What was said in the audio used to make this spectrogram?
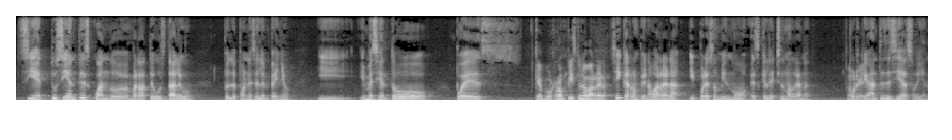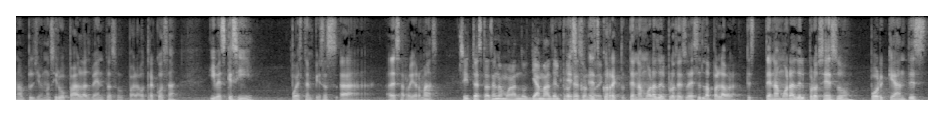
si e, tú sientes cuando en verdad te gusta algo, pues le pones el empeño y, y me siento, pues, Que rompiste una barrera. sí, que rompí una barrera y por eso mismo es que le eches más ganas. Porque antes decías, oye, no, pues yo no sirvo para las ventas o para otra cosa. Y ves que sí, pues te empiezas a, a desarrollar más. Sí, te estás enamorando ya más del proceso, es, ¿no? es De- correcto, te enamoras del proceso, esa es la palabra. Te, te enamoras del proceso porque antes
